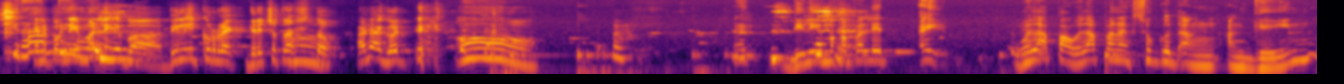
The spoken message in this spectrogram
Grabe. kaya pag naimali ba, dili correct, diretso trash talk. Ano, good? Oh. Like, dili makapalit. Ay, wala pa, wala pa nagsugod ang ang game.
